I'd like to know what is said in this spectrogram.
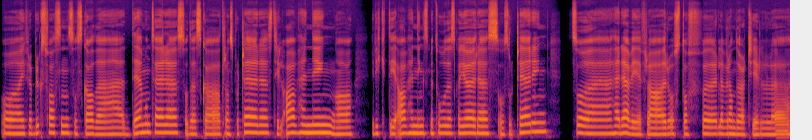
Og fra bruksfasen så skal det demonteres, og det skal transporteres til avhending, og riktig avhendingsmetode skal gjøres, og sortering. Så eh, her er vi fra råstoffleverandør til eh,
